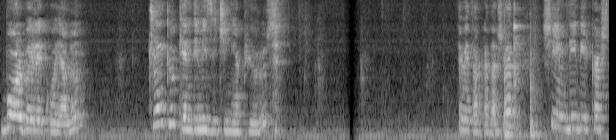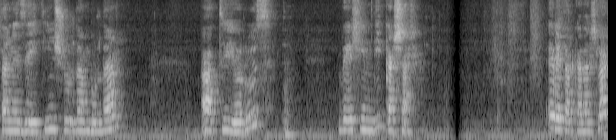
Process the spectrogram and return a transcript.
bol böyle koyalım. Çünkü kendimiz için yapıyoruz. Evet arkadaşlar. Şimdi birkaç tane zeytin şuradan buradan atıyoruz. Ve şimdi kaşar. Evet arkadaşlar.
